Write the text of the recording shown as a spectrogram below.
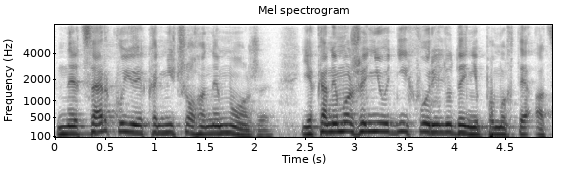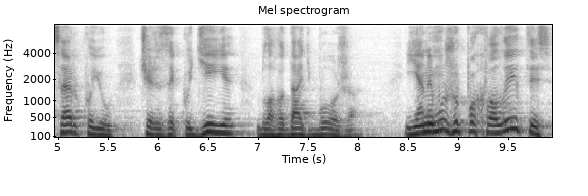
не церквою, яка нічого не може, яка не може ні одній хворій людині допомогти, а церквою, через яку діє благодать Божа. І я не можу похвалитись,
